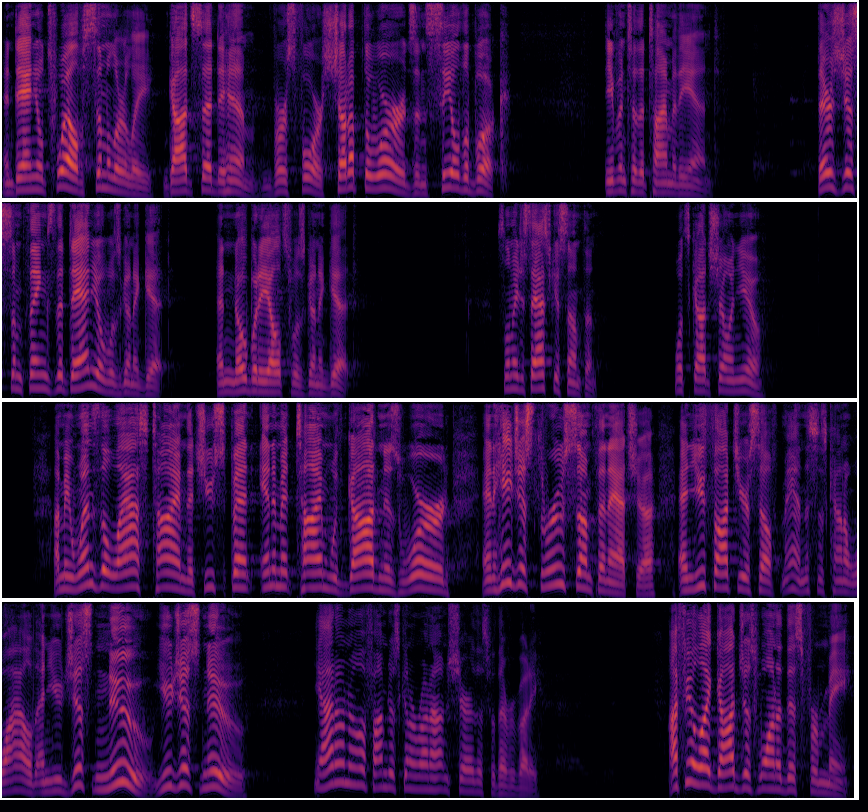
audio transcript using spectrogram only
In Daniel 12, similarly, God said to him, verse 4, Shut up the words and seal the book, even to the time of the end. There's just some things that Daniel was going to get and nobody else was going to get. So let me just ask you something. What's God showing you? I mean, when's the last time that you spent intimate time with God and His Word and He just threw something at you and you thought to yourself, man, this is kind of wild, and you just knew, you just knew, yeah, I don't know if I'm just going to run out and share this with everybody. I feel like God just wanted this for me.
